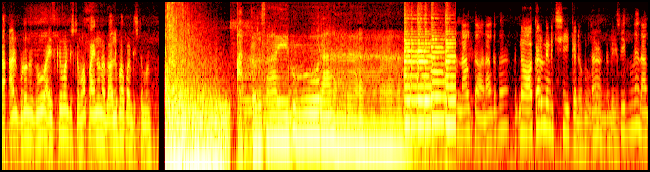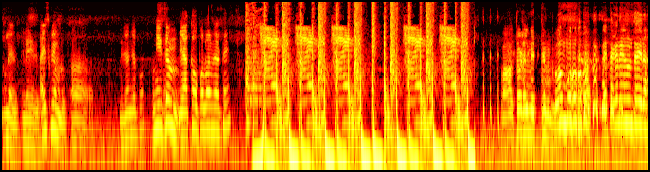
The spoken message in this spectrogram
చా- ఇప్పుడు నీకు ఐస్ క్రీమ్ అంటే ఇష్టమా? పైన లాలీపాప్ అంటే ఇష్టమా? అత్తరు సాయి బూరారా. నాలుగుతావా నాలుగుతా? నా నేను చీకను. చీకులే నాకు లేదు. లేదు. ఐస్ క్రీములు? ఆ, నిజం చెప్పు. నిజం. మీ అక్క ఉపలవాళ్ళు తోడలు మెత్తగా మెత్తగానే ఉంటాయి రా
